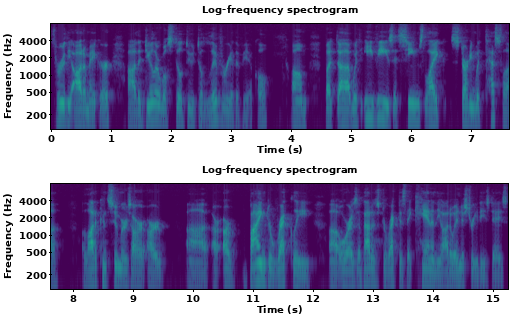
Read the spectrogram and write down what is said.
through the automaker. Uh, the dealer will still do delivery of the vehicle. Um, but uh, with EVs, it seems like starting with Tesla, a lot of consumers are are uh, are, are, buying directly uh, or as about as direct as they can in the auto industry these days.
